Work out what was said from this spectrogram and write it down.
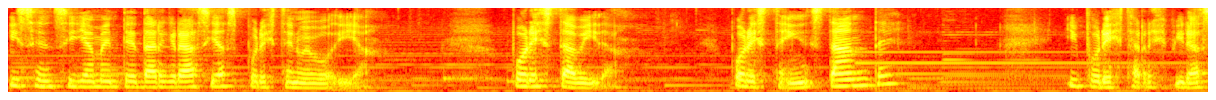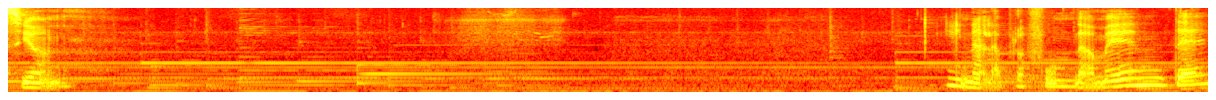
y sencillamente dar gracias por este nuevo día, por esta vida, por este instante y por esta respiración. Inhala profundamente.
